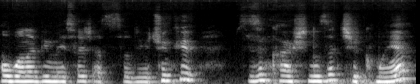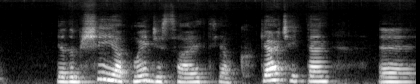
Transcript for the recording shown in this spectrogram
o bana bir mesaj atsa diyor. Çünkü sizin karşınıza çıkmaya ya da bir şey yapmaya cesaret yok. Gerçekten e,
